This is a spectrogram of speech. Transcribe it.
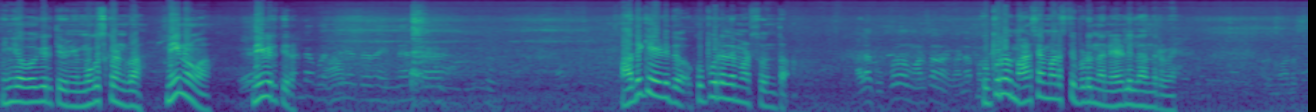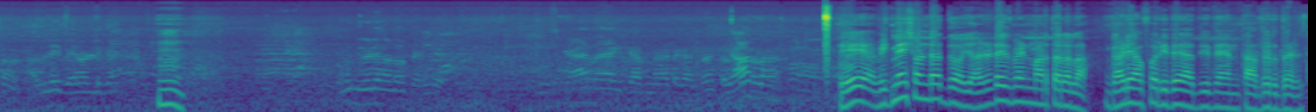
ಹಿಂಗೆ ಹೋಗಿರ್ತೀವಿ ನೀವು ಮುಗಿಸ್ಕೊಂಡು ಬಾ. ನೀನು ವಾ? ನೀವಿರ್ತೀರ? ಅದಕ್ಕೆ ಹೇಳಿದ್ದು ಕುಪ್ಪೂರಲ್ಲೇ ಮಾಡಿಸು ಅಂತ. ಕುಪ್ಪೂರಲ್ಲಿ ಮಾಡಿಸೇ ಮಾಡಿಸ್ತೀವಿ ಬಿಡು ನಾನು ಹೇಳಿಲ್ಲ ಅಂದ್ರೆ ಹ್ಞೂ ಮುಂದೆ ವಿಡಿಯೋ ನೋಡೋಕೆ ಹೆಂಗೆ ಸ್ಕ್ಯಾರ್ ಕರ್ನಾಟಕ ಅಂದ್ರೆ ಏ, ವಿಘ್ನೇಶ್ ಹೊಂಡದ್ದು ಅಡ್ವರ್ಟೈಸ್ಮೆಂಟ್ ಮಾಡ್ತಾರಲ್ಲ, ಗಾಡಿ ಆಫರ್ ಇದೆ ಅದಿದೆ ಅಂತ ಅದ್ರದ್ದು ಹೇಳ್ತ.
